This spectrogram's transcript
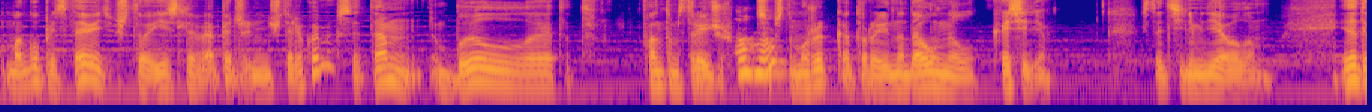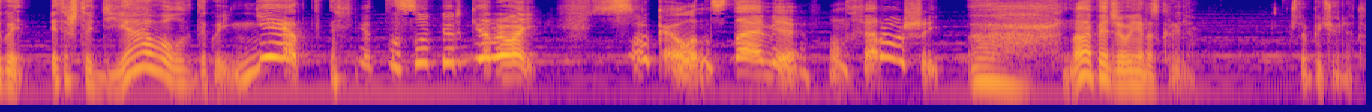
могу представить, что если, опять же, не читали комиксы, там был этот Фантом Стрейджер, uh-huh. собственно, мужик, который надоумил Кэссиди стать синим дьяволом. И ты такой, это что, дьявол? Ты такой, нет, это супергерой. Сука, он с нами, он хороший. Но опять же его не раскрыли, что печалит.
